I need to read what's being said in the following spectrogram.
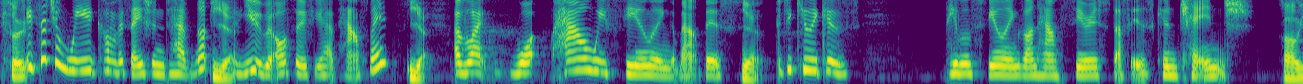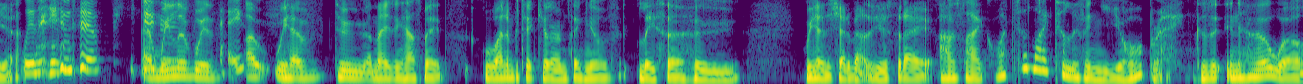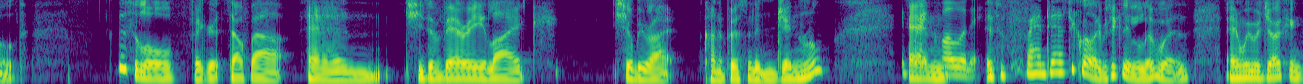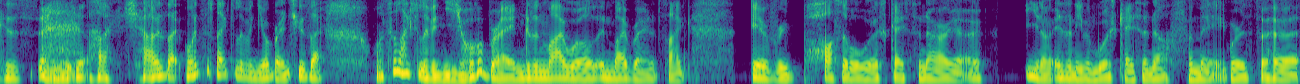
So It's such a weird conversation to have, not just Yeah. with you, but also if you have housemates. yeah, Of like, what? How are we feeling about this? yeah. Particularly because people's feelings on how serious stuff is can change Oh yeah. within a few. and we live with uh, we have two amazing housemates. One in particular i'm thinking of lisa who we had a chat about this yesterday. I was like what's it like to live in your brain? Because in her world this will all figure itself out. And she's a very like she'll be right kind of person in general Great and quality. It's a fantastic quality, particularly to live with. And we were joking because I, I was like, "What's it like to live in your brain?" She was like, "What's it like to live in your brain?" Because in my world, in my brain, it's like every possible worst case scenario, you know, isn't even worst case enough for me. Whereas for her,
